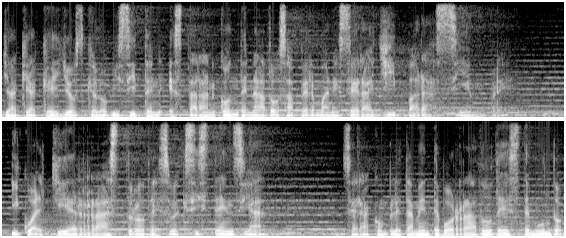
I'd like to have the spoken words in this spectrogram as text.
ya que aquellos que lo visiten estarán condenados a permanecer allí para siempre, y cualquier rastro de su existencia será completamente borrado de este mundo.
